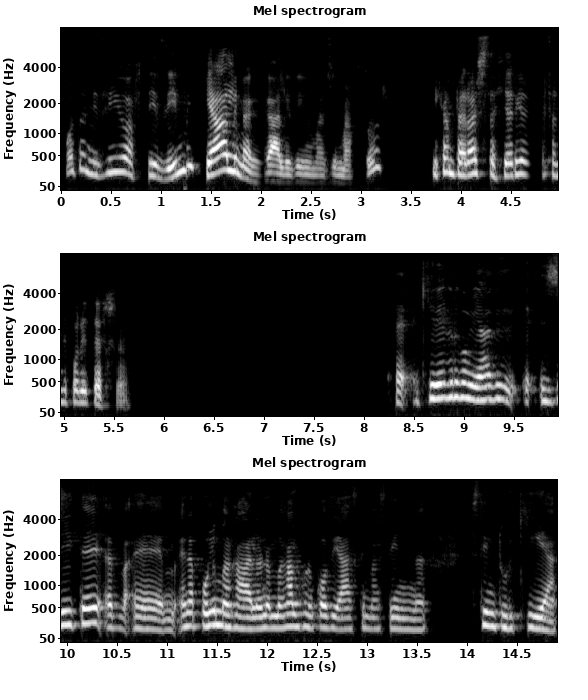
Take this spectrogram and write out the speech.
όταν οι δύο αυτοί δήμοι και άλλοι μεγάλοι δήμοι μαζί με αυτούς είχαν περάσει στα χέρια της αντιπολιτεύσεως. Ε, κύριε Γρηγοριάδη, ε, ζείτε ε, ένα πολύ μεγάλο, ένα μεγάλο χρονικό διάστημα στην, στην Τουρκία.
